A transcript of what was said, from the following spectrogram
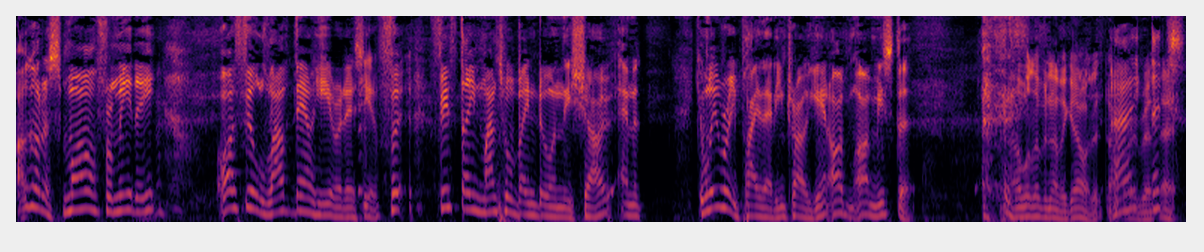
I got a smile from Eddie. I feel loved now here at SEN. For 15 months we've been doing this show, and it, can we replay that intro again? I, I missed it. Oh, we'll have another go at it. Don't Hey, worry about that.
